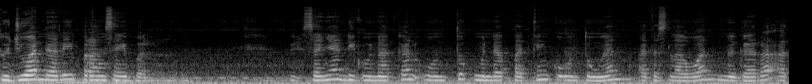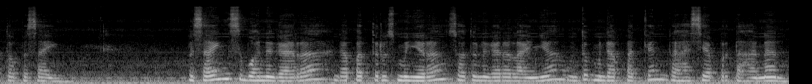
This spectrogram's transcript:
Tujuan dari perang cyber biasanya digunakan untuk mendapatkan keuntungan atas lawan negara atau pesaing. Pesaing sebuah negara dapat terus menyerang suatu negara lainnya untuk mendapatkan rahasia pertahanan,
